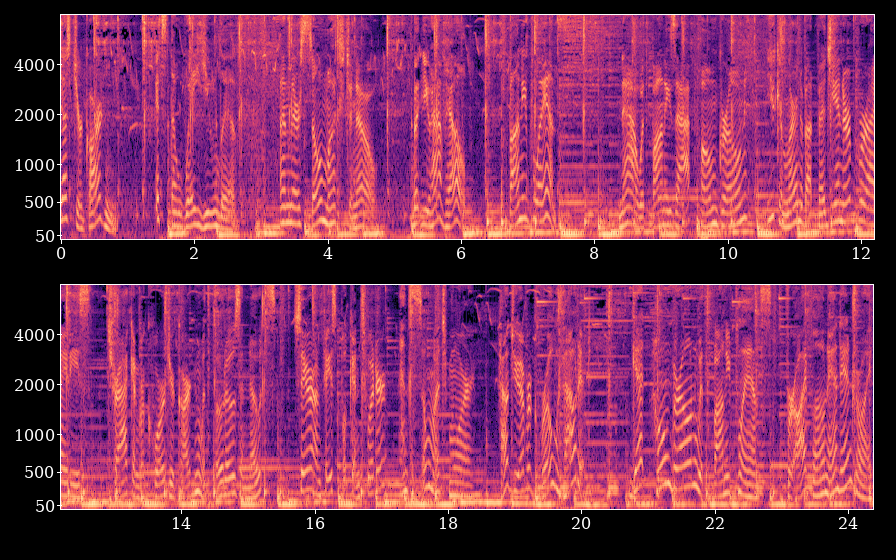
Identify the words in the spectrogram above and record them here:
just your garden, it's the way you live. And there's so much to know. But you have help. Bonnie Plants. Now, with Bonnie's app, Homegrown, you can learn about veggie and herb varieties, track and record your garden with photos and notes, share on Facebook and Twitter, and so much more. How'd you ever grow without it? Get Homegrown with Bonnie Plants for iPhone and Android.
